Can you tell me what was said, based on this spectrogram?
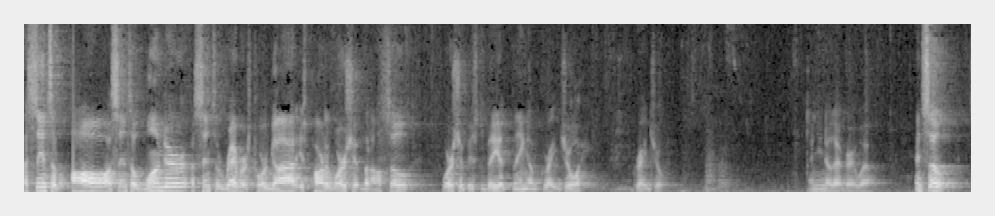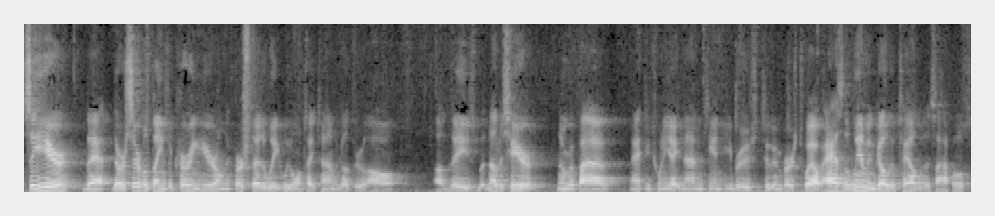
A sense of awe, a sense of wonder, a sense of reverence toward God is part of worship, but also worship is to be a thing of great joy. Great joy. And you know that very well. And so, see here that there are several things occurring here on the first day of the week. We won't take time to go through all of these, but notice here, number five, Matthew 28, 9 and 10, Hebrews 2 and verse 12. As the women go to tell the disciples,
